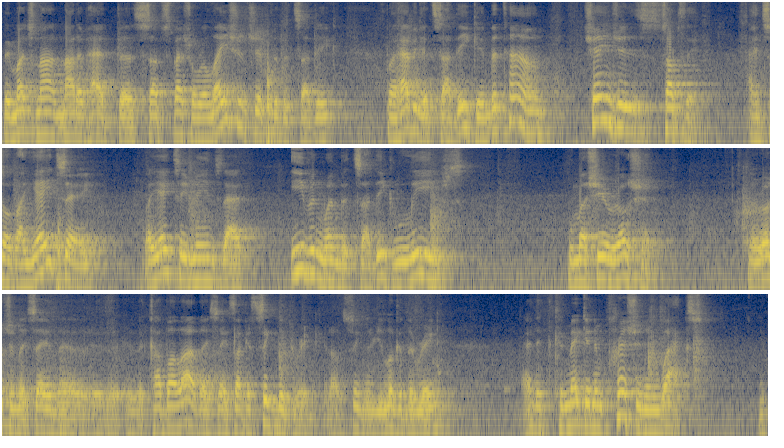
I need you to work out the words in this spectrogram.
They must not, not have had uh, some special relationship to the tzaddik, but having a tzaddik in the town changes something. And so Vayetze, Vayetze means that even when the tzaddik leaves, Umashir Roshem. The Roshem, they say in the, in the Kabbalah, they say it's like a signet ring. You know, signet. You look at the ring, and it can make an impression in wax. You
